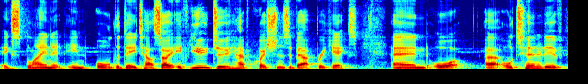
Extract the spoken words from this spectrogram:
explain it in all the details. So if you do have questions about BrickX and or alternative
